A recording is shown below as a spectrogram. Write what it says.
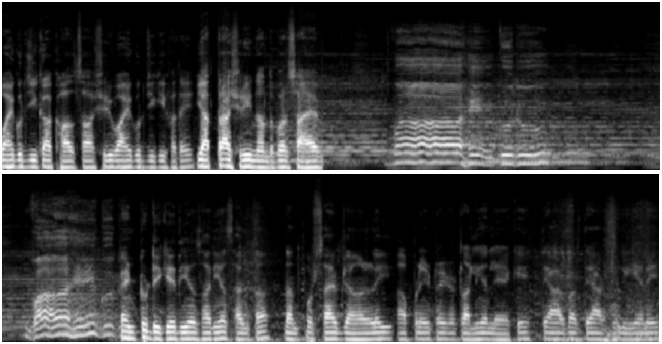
ਵਾਹਿਗੁਰੂ ਜੀ ਕਾ ਖਾਲਸਾ ਸ੍ਰੀ ਵਾਹਿਗੁਰੂ ਜੀ ਕੀ ਫਤਿਹ। ਯਾਤਰਾ ਸ੍ਰੀ ਅਨੰਦਪੁਰ ਸਾਹਿਬ। ਵਾਹਿਗੁਰੂ ਵਾਹਿਗੁਰੂ। ਪਿੰਡ ਢੁੱਡੀਕੇ ਦੀਆਂ ਸਾਰੀਆਂ ਸੰਗਤਾਂ ਅਨੰਦਪੁਰ ਸਾਹਿਬ ਜਾਣ ਲਈ ਆਪਣੇ ਟਰੈਕਟਰ ਟਰਾਲੀਆਂ ਲੈ ਕੇ ਤਿਆਰ ਬਰ ਤਿਆਰ ਹੋ ਗਈਆਂ ਨੇ।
